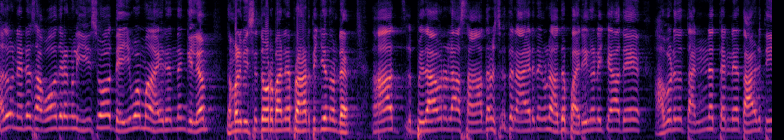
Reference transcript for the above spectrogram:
അതുകൊണ്ട് എന്റെ സഹോദരങ്ങൾ ഈശോ ദൈവമായിരുന്നെങ്കിലും നമ്മൾ വിശുദ്ധ കുർബാനെ പ്രാർത്ഥിക്കുന്നുണ്ട്. ആ പിതാവിനുള്ള ആ സാദൃശ്യത്തിലായിരുന്നെങ്കിലും അത് പരിഗണിക്കാതെ അവിടുന്ന് തന്നെ തന്നെ താഴ്ത്തി.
